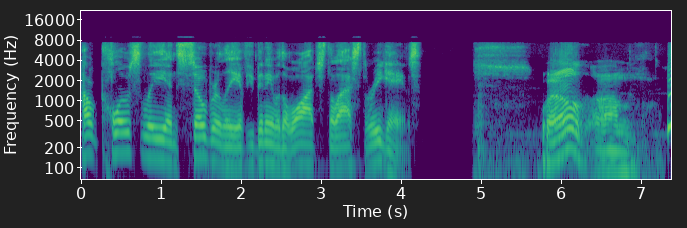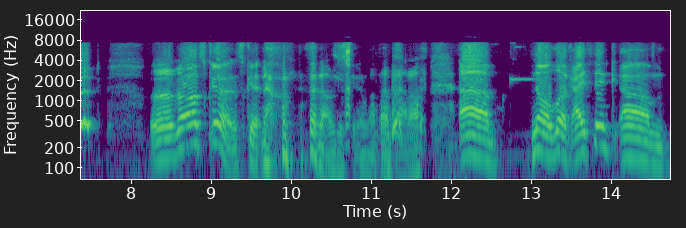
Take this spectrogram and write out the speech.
how closely and soberly have you been able to watch the last three games? Well, um, uh, no, it's good. It's good. No, no, I'm just kidding about that bad off. Um, no, look, I think um,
